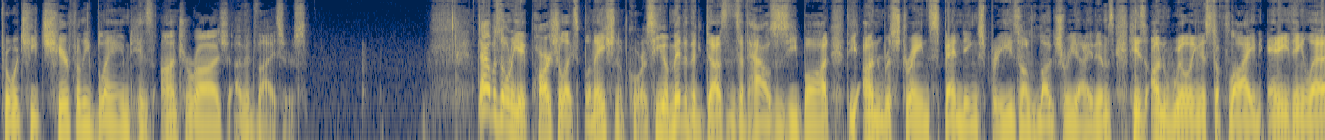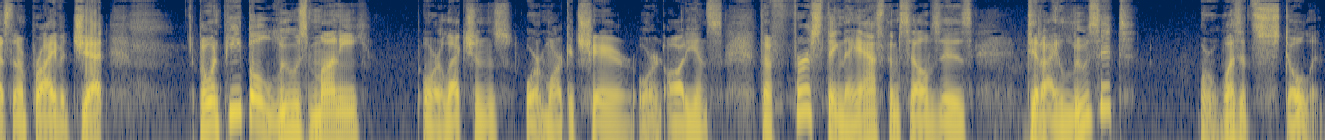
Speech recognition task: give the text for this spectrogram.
for which he cheerfully blamed his entourage of advisors. That was only a partial explanation, of course. He omitted the dozens of houses he bought, the unrestrained spending sprees on luxury items, his unwillingness to fly in anything less than a private jet. But when people lose money, or elections, or market share, or an audience, the first thing they ask themselves is Did I lose it, or was it stolen?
